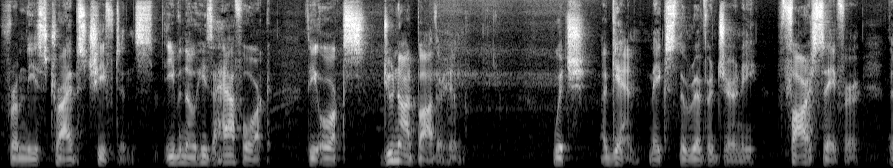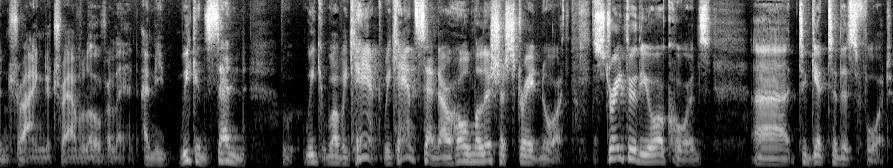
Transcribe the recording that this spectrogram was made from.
from these tribes' chieftains. Even though he's a half orc, the orcs do not bother him. which again makes the river journey far safer than trying to travel overland. I mean, we can send, we well, we can't, we can't send our whole militia straight north, straight through the Orcords uh, to get to this fort.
